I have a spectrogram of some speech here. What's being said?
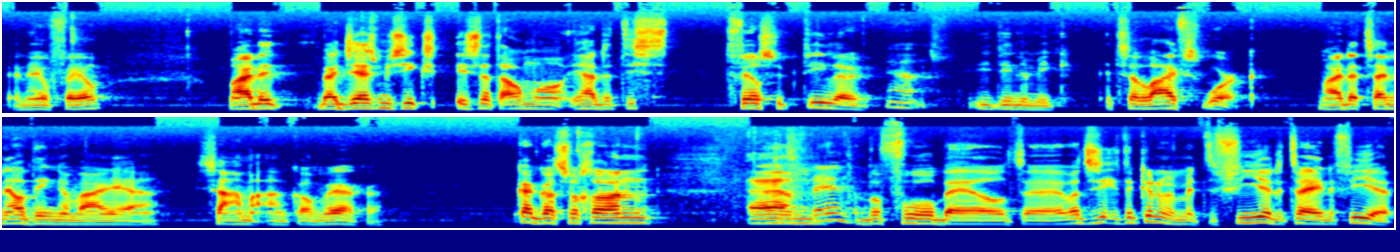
en heel veel. Maar dit, bij jazzmuziek is dat allemaal, ja, dat is veel subtieler, Ja. die dynamiek. It's a life's work. Maar dat zijn wel dingen waar je samen aan kan werken. Kijk, als we gewoon Spelen. bijvoorbeeld, eh, wat is, dan kunnen we met de vier, de twee en de vier,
